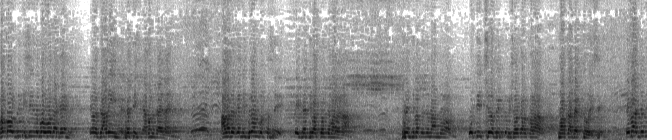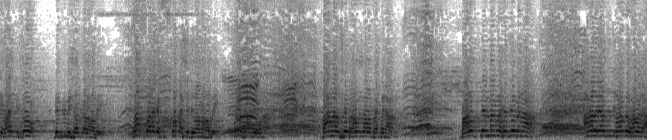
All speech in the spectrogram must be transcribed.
সকল বিদেশিদের বলব, দেখেন, এরা জালিম ফেতিস এখনও যায় নাই। আমাদেরকে নিপীড়ন করতেছে। এই ফেসিবাদ চলতে পারে না। ফেসিবাদের জন্য আন্দোলন। উচিত ছিল বিপ্লবী সরকার করার। সরকার ব্যর্থ হয়েছে। এবার যদি হয় কিছু, বিপ্লবী সরকার হবে। সব কটাকে প্রকাশ্যে ঝুলানো হবে। কোনো বাংলাদেশে ভারত যারা থাকবে না। ভারত প্রেম বাংলাদেশে চলবে না। আগামী রাজনীতি ভারতে হবে না,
